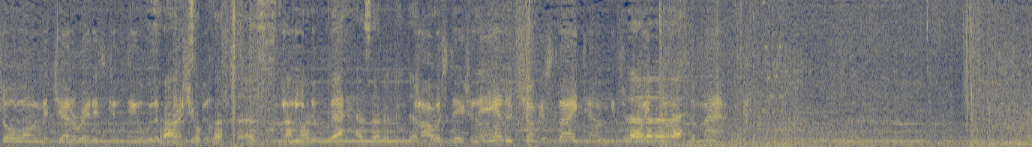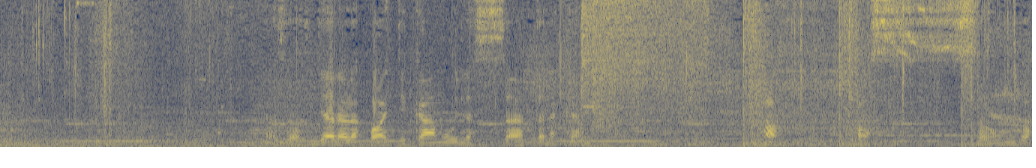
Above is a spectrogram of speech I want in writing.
so long the generators can deal with a pressure build. You need ez a rövidebb. Power station and a chunk of Town gets wiped off the map. Az, gyere le pajtikám, úgy lesz szerte nekem. Ah, faszomba.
